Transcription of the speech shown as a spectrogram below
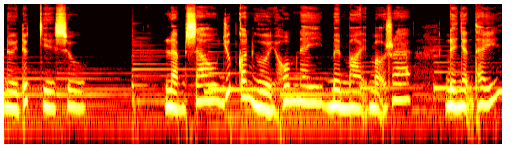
nơi Đức Giêsu. Làm sao giúp con người hôm nay mềm mại mở ra để nhận thấy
